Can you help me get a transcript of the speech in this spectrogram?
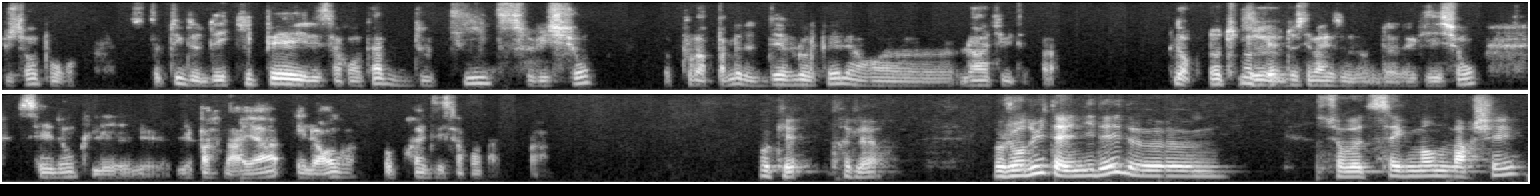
justement pour cette optique d'équiper les experts comptables d'outils, de solutions pour leur permettre de développer leur, euh, leur activité. Voilà. Donc, notre deuxième axe d'acquisition, c'est donc les, les, partenariats et l'ordre auprès des experts comptables. Voilà. Ok, très clair. Aujourd'hui, tu as une idée de, sur votre segment de marché,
